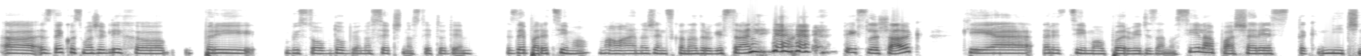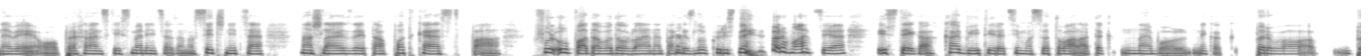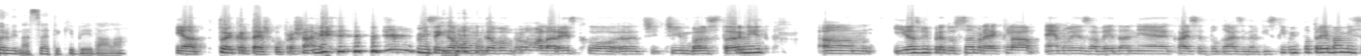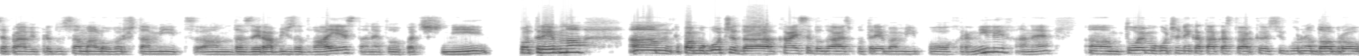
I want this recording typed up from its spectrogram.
Uh, zdaj, ko smo že glih uh, pri v bistvu, obdobju nosečnosti, tudi zdaj pa recimo, imamo eno žensko na drugi strani teh slušalk, ki je recimo prvič zanosila, pa še res tako nič ne ve o prehranskih smernicah za nosečnice. Našla je zdaj ta podcast, pa ful upa, da bodo vlajene tako zelo koristne informacije iz tega. Kaj bi ti recimo svetovala, tako najbolj nekak prvo, prvi nasveti, ki bi ji dala? Ja, to je kar težko vprašanje. Mislim, da bom, ga bom provala res tako eh, či, čim bolj strniti. Um, jaz bi predvsem rekla, eno je zavedanje, kaj se dogaja z energijskimi potrebami, se pravi, predvsem malo vršta mit, um, da zdaj rabiš za dva jesti, ne to pač ni potrebno. Um, pa mogoče, da kaj se dogaja s potrebami po hranilih. Um, to je mogoče neka taka stvar, ki jo je sigurno dobro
